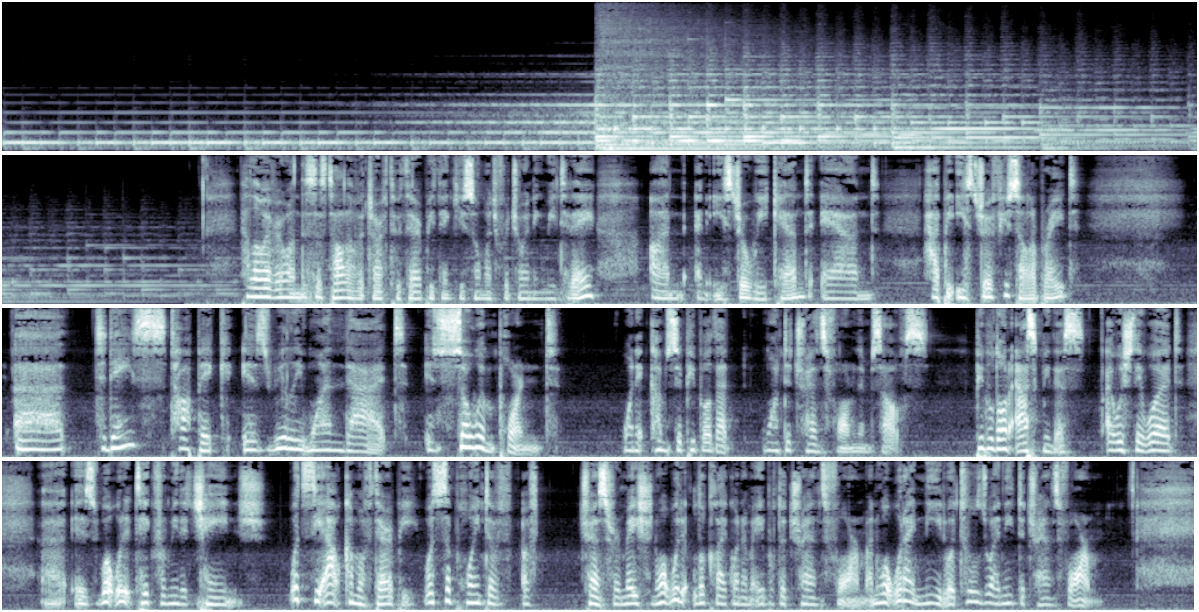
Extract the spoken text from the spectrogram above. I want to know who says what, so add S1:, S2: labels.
S1: Hello, everyone. This is Tala with Drive Thru Therapy. Thank you so much for joining me today on an Easter weekend and happy Easter if you celebrate. Uh, today's topic is really one that is so important when it comes to people that want to transform themselves. People don't ask me this. I wish they would. Uh, is what would it take for me to change? What's the outcome of therapy? What's the point of, of transformation? What would it look like when I'm able to transform? And what would I need? What tools do I need to transform?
